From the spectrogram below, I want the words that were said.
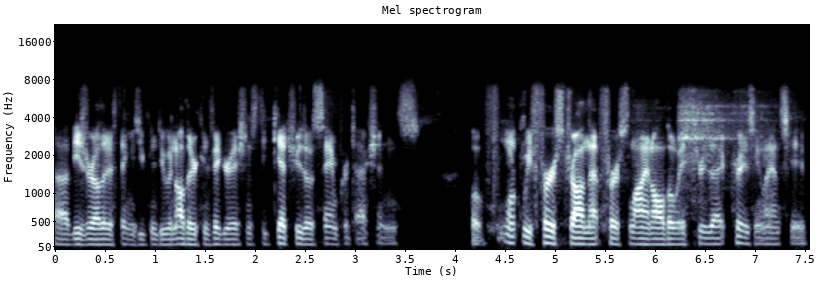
Uh, these are other things you can do in other configurations to get you those same protections. But we first drawn that first line all the way through that crazy landscape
